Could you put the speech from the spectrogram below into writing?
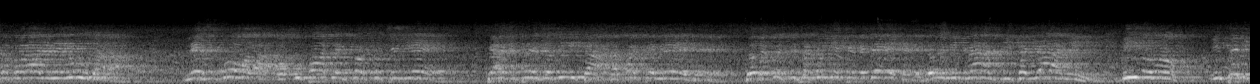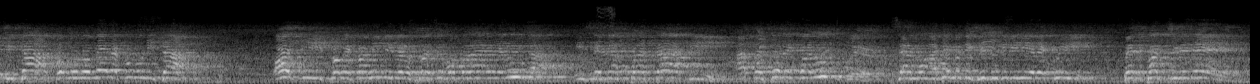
Popolare Neruda, le scuole occupate in Corso Celier, che ha ripreso vita da qualche mese, dove queste famiglie che vedete, dove i migranti italiani vivono in felicità come una vera comunità. Oggi come famiglie dello spazio popolare Neruda, insieme a sfrattati, a persone qualunque, siamo, abbiamo deciso di venire qui per farci vedere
